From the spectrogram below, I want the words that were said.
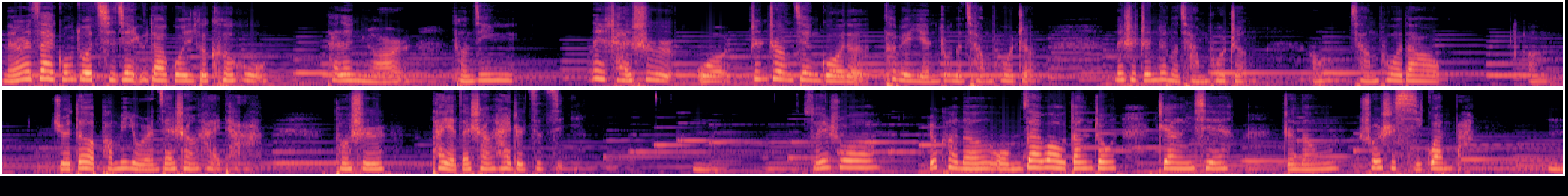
灵儿在工作期间遇到过一个客户，他的女儿曾经，那才是我真正见过的特别严重的强迫症，那是真正的强迫症，嗯，强迫到，嗯，觉得旁边有人在伤害他，同时他也在伤害着自己。所以说，有可能我们在 WOW 当中这样一些，只能说是习惯吧。嗯，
